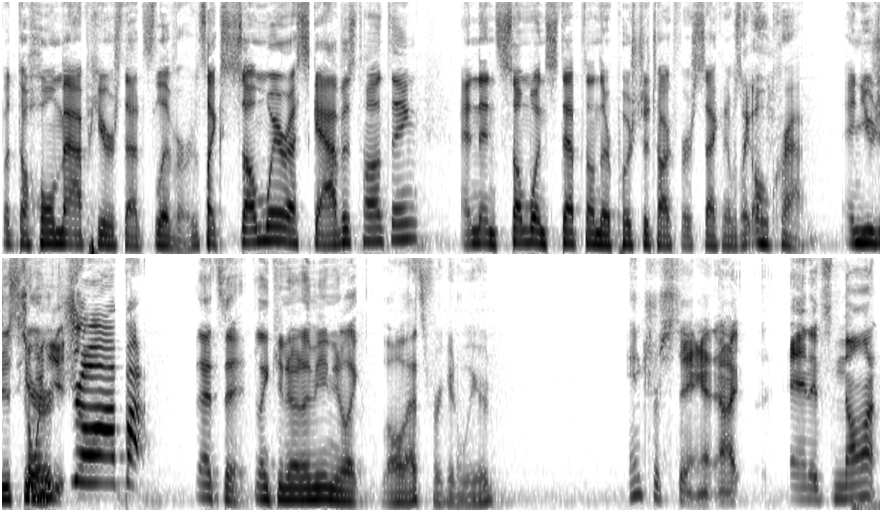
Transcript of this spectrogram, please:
but the whole map hears that sliver. It's like somewhere a scav is taunting and then someone stepped on their push to talk for a second it was like oh crap. And you just So hear you- "Jabba!" that's it. Like you know what i mean? You're like oh that's freaking weird. Interesting. And i and it's not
